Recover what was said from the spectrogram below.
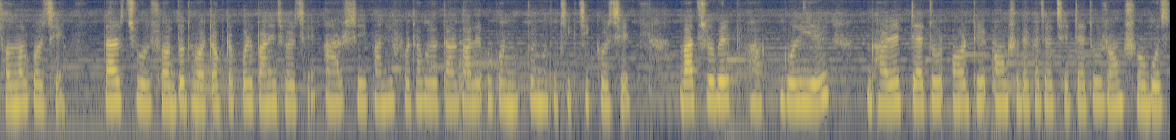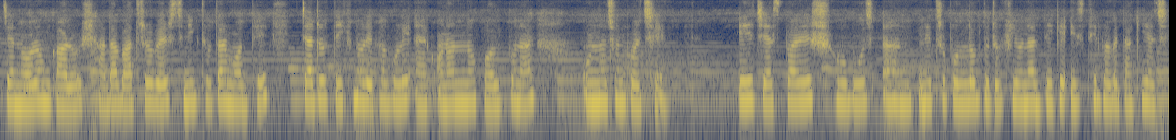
ঝলমল করছে। তার চুল সদ্য ধোয়া টপটপ করে পানি ঝরছে, আর সেই পানির ফোঁটাগুলো তার গালের উপর মুক্তোর মতো চিকচিক করছে। বাথরুমের ফাঁক গলিয়ে ঘাড়ের ট্যাটুর অর্ধেক অংশ দেখা যাচ্ছে। ট্যাটুর রং সবুজ, যা নরম, গাঢ়, সাদা বাথরবের স্নিগ্ধতার মধ্যে ট্যাটুর তীক্ষ্ণ রেখাগুলি এক অনন্য কল্পনার উন্মোচন করছে। এই জ্যাসপারের সবুজ নেত্রপল্লব দুটো ফিওনার দিকে স্থিরভাবে তাকিয়ে আছে।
